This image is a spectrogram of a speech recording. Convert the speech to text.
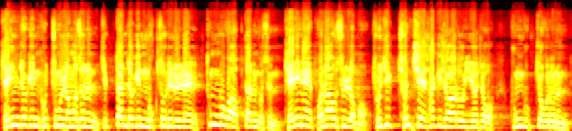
개인적인 고충을 넘어서는 집단적인 목소리를 낼 통로가 없다는 것은 개인의 번아웃을 넘어 조직 전체 사기 저하로 이어져 궁극적으로는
